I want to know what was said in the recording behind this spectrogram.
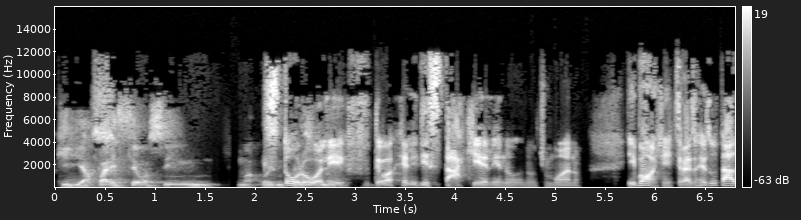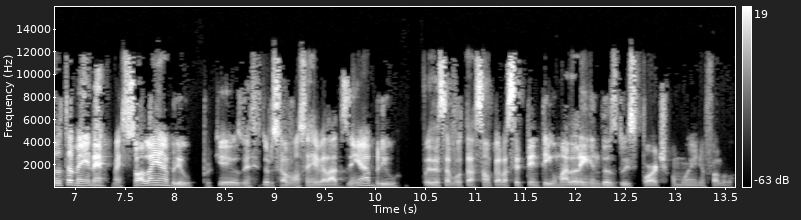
que apareceu assim, uma coisa. Estourou ali, deu aquele destaque ali no, no, último ano. E bom, a gente traz o resultado também, né? Mas só lá em abril, porque os vencedores só vão ser revelados em abril, depois dessa votação pelas 71 lendas do esporte, como o Enio falou.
